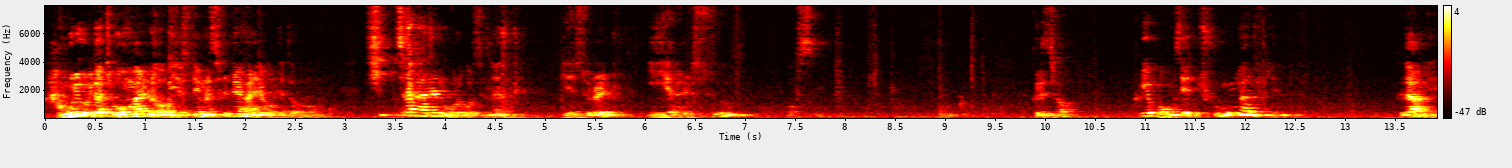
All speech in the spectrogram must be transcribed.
아무리 우리가 좋은 말로 예수님을 설명하려고 해도 십자가를 모르고서는 예수를 이해할 수 없습니다. 그렇죠? 그게 복음서의 중요한 주제입니다. 그 다음에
